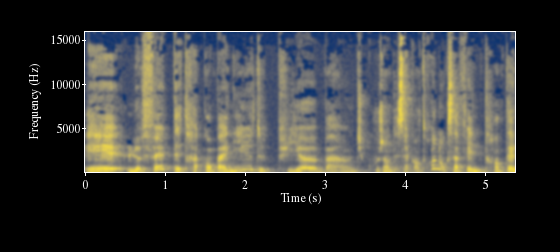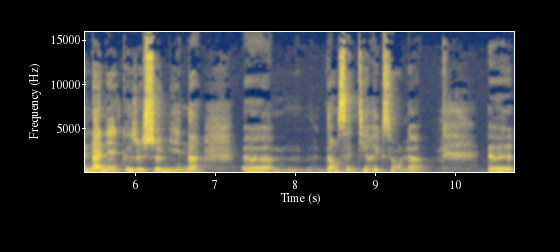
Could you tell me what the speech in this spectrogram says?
Et le fait d'être accompagnée depuis, euh, ben, du coup j'en ai 53, donc ça fait une trentaine d'années que je chemine euh, dans cette direction-là, euh,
